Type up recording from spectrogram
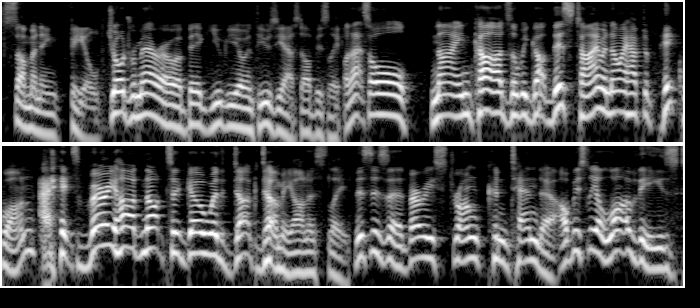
summoning field. George Romero, a big Yu-Gi-Oh enthusiast, obviously. Well, that's all nine cards that we got this time, and now I have to pick one. It's very hard not to go with Duck Dummy, honestly. This is a very strong contender. Obviously, a lot of these,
